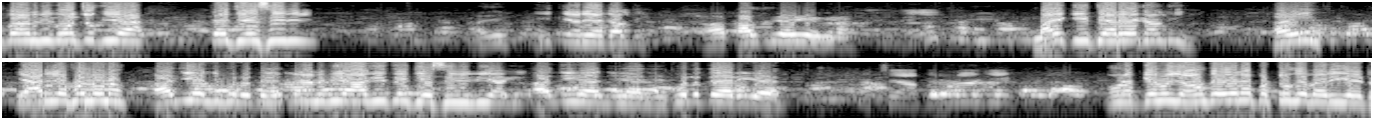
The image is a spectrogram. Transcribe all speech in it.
ਲਾਈਨ ਵੀ ਪਹੁੰਚ ਚੁੱਕੀ ਆ ਤੇ ਜੀਸੀਬੀ ਹਾਂਜੀ। ਕੀ ਤਿਆਰੀ ਹੈ ਕੱਲ ਦੀ? ਹਾਂ ਕੱਲ ਦੀ ਆਈ ਹੈ ਵੀਰ। ਬਾਈ ਕੀ ਤਿਆਰੀ ਹੈ ਕੱਲ ਦੀ? ਹਾਂਜੀ। ਤਿਆਰੀ ਹੈ ਫੁੱਲ ਹੁਣ? ਹਾਂਜੀ ਹਾਂਜੀ ਫੁੱਲ ਤਿਆਰੀ। ਵੀ ਆ ਗਈ ਤੇ ਜੀਸੀਬੀ ਵੀ ਆ ਗਈ। ਹਾਂਜੀ ਹਾਂਜੀ ਹਾਂਜੀ ਫੁੱਲ ਤਿਆਰੀ ਹੈ। ਅੱਛਾ ਫਿਰ ਹੁਣ ਅੱਗੇ ਹੁਣ ਅੱਗੇ ਨੂੰ ਜਾਓਗੇ ਇਹਦੇ ਨਾਲ ਪੱਟੂਗੇ ਬੈਰੀਗੇਟ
